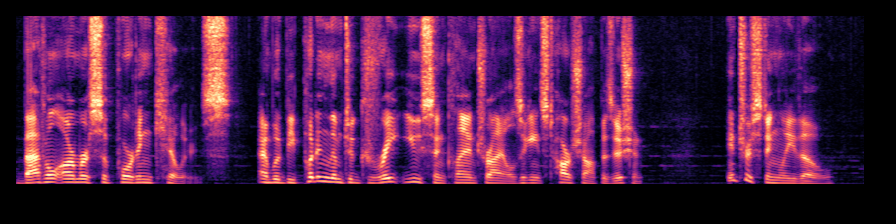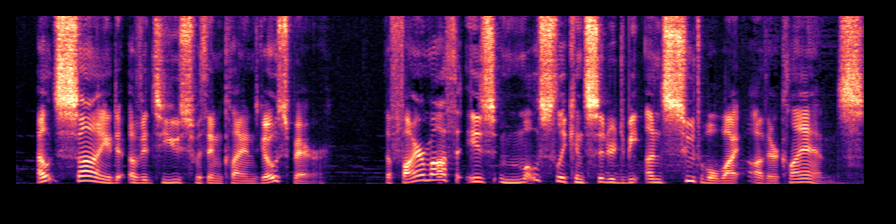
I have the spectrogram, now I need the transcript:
battle armor supporting killers, and would be putting them to great use in clan trials against harsh opposition. Interestingly, though, outside of its use within Clan Ghost Bear, the Firemoth is mostly considered to be unsuitable by other clans,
